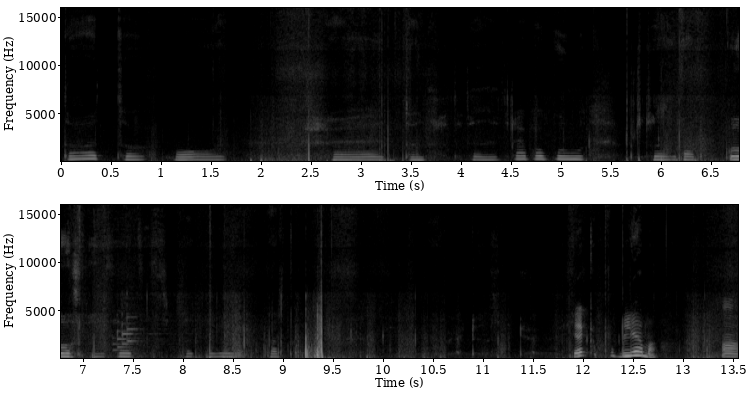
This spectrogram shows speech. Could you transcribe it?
Тато мой. Ще та не треба було. Просто не треба було спати карту. Яка проблема? А,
